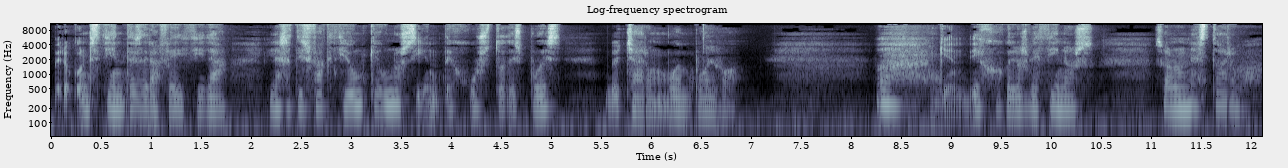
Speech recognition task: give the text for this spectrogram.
pero conscientes de la felicidad y la satisfacción que uno siente justo después de echar un buen polvo. Ah, ¿Quién dijo que los vecinos son un estorbo?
